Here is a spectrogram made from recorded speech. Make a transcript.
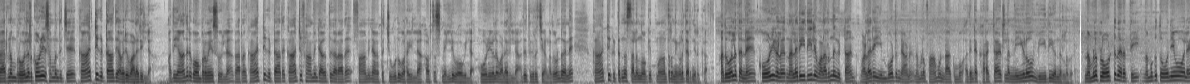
കാരണം ബ്രോയിലർ കോഴിയെ സംബന്ധിച്ച് കാറ്റ് കിട്ടാതെ അവർ വളരില്ല. അത് യാതൊരു കോംപ്രമൈസും ഇല്ല. കാരണം കാറ്റ് കിട്ടാതെ കാറ്റ് ഫാമിന്റെ അകത്ത് കയറാതെ ഫാമിന്റെ അകത്ത് ചൂട് കുറയില്ല. അവിടുത്തെ സ്മെല്ല് പോവില്ല. കോഴികൾ വളരില്ല. അത് തീർച്ചയാണ്. അതുകൊണ്ട് തന്നെ കാറ്റ് കിട്ടുന്ന സ്ഥലം നോക്കി മാത്രം നിങ്ങൾ തിരഞ്ഞെടുക്കുക. അതുപോലെ തന്നെ കോഴികൾ നല്ല രീതിയിൽ വളർന്നു കിട്ടാൻ വളരെ ഇമ്പോർട്ടന്റ് ആണ് നമ്മൾ ഫാം ഉണ്ടാക്കുമ്പോൾ അതിന്റെ കറക്റ്റായിട്ടുള്ള നീളവും വീതിയും എന്നുള്ളത്. നമ്മൾ പ്ലോട്ട് നിരത്തി നമുക്ക് തോന്നിയ പോലെ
